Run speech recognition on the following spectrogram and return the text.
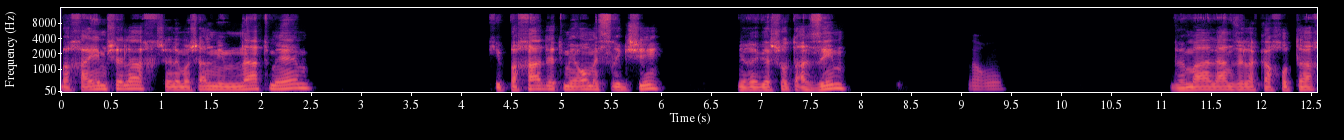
בחיים שלך שלמשל נמנעת מהם כי פחדת מעומס רגשי? מרגשות עזים? ברור. ומה, לאן זה לקח אותך,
